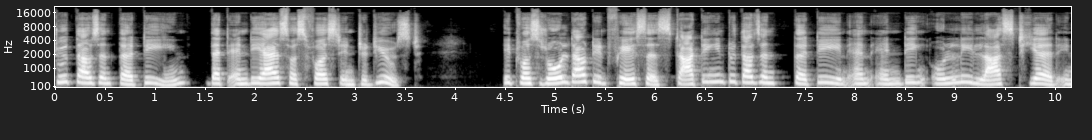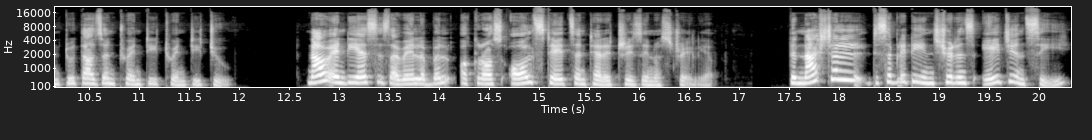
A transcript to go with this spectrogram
2013 that NDIS was first introduced. It was rolled out in phases starting in 2013 and ending only last year in 2020 22. Now, NDIS is available across all states and territories in Australia. The National Disability Insurance Agency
